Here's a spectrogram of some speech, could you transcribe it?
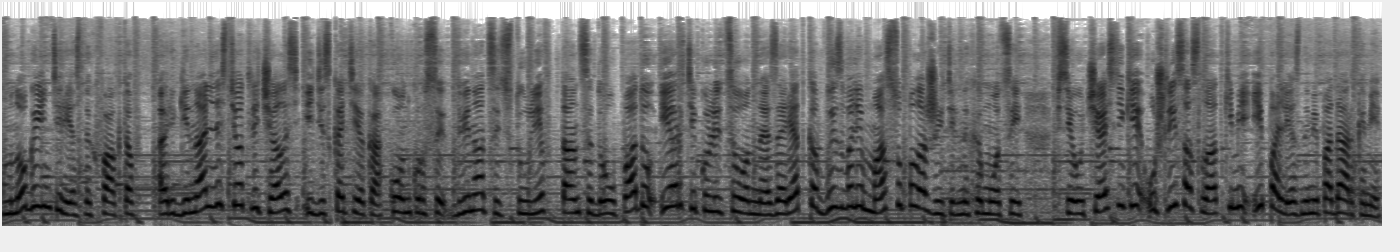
много интересных фактов. Оригинальностью отличалась и дискотека. Конкурсы «12 стульев», «Танцы до упаду» и артикуляционная зарядка вызвали массу положительных эмоций. Все участники ушли со сладкими и полезными подарками.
